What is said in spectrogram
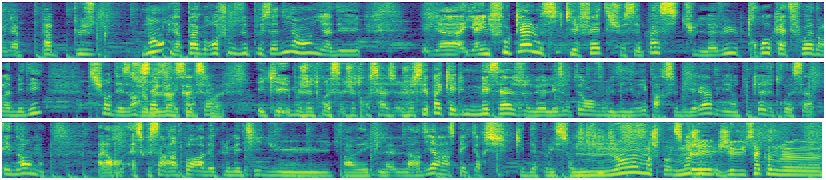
Il n'y a pas plus. Non, il n'y a pas grand chose de plus à dire. hein. Il y a des. Il y a, il y a une focale aussi qui est faite, je sais pas si tu l'as vu, trois ou quatre fois dans la BD, sur des Sur insectes, des et insectes, comme ça. ouais. Et qui, je trouve ça, je trouve ça, je sais pas quel message le- les auteurs ont voulu délivrer par ce biais-là, mais en tout cas, j'ai trouvé ça énorme. Alors, est-ce que c'est un rapport avec le métier du, enfin, avec la- l'ardière, l'inspecteur qui est de la police scientifique? Non, moi, je, Est-ce moi que- j'ai vu ça comme le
